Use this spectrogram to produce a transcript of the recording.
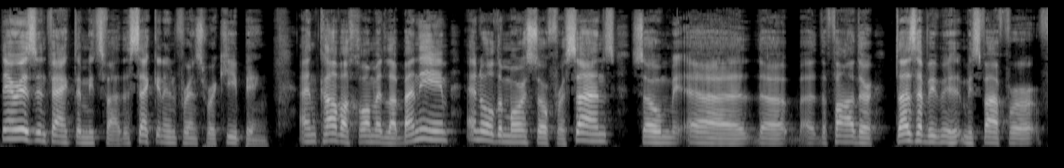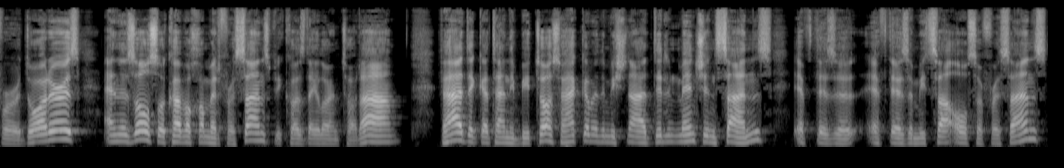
there is in fact a mitzvah, the second inference we're keeping. And kavachomer labanim, and all the more so for sons. So uh, the uh, the father does have a mitzvah for, for daughters, and there's also kavachomer for sons because they learn Torah. So how come the Mishnah didn't mention sons if there's a if there's a mitzvah also for sons?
